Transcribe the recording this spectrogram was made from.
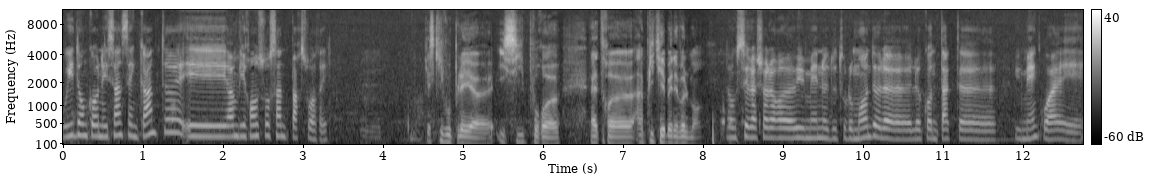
Oui, donc on est 150 et environ 60 par soirée. Qu'est-ce qui vous plaît euh, ici pour euh, être euh, impliqué bénévolement? Donc c'est la chaleur humaine de tout le monde, le, le contact humain, quoi, et,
